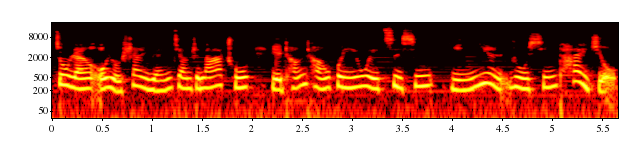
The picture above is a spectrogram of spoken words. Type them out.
纵然偶有善缘将之拉出，也常常会因为自心淫念入心太久，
